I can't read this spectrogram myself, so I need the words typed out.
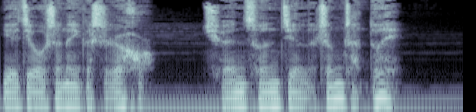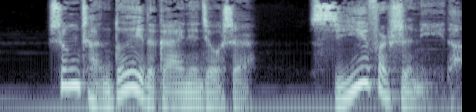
也就是那个时候，全村进了生产队。生产队的概念就是，媳妇是你的，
